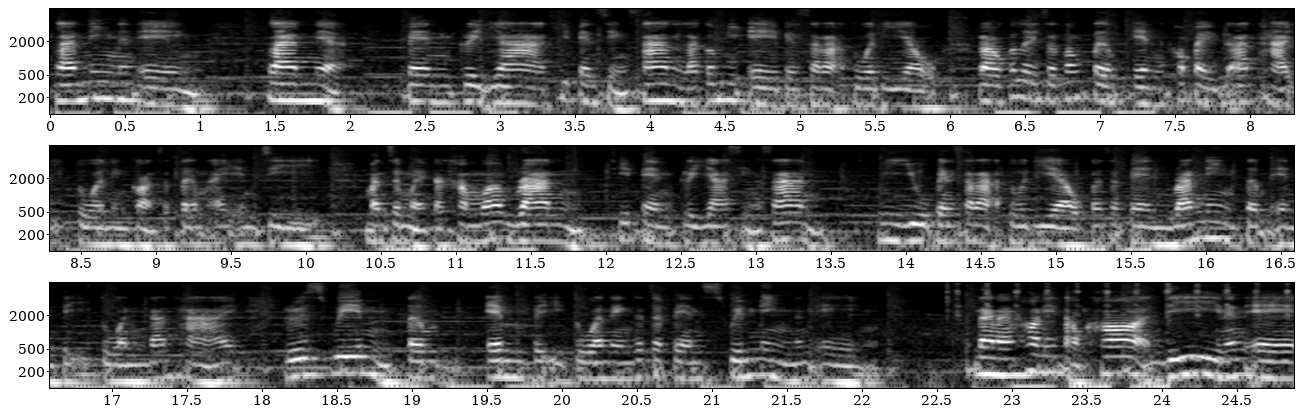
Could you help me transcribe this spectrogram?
planning นั่นเอง plan เนี่ย เป็นกริยาที่เป็นเสียงสั้น แล้วก็มี a เป็นสระตัวเดียว เราก็เลยจะต้องเติม n เข้าไปด้านท้ายอีกตัวหนึ่งก่อนจะเติม ing มันจะเหมือนกับคำว่า run ที่เป็นกริยาเสียงสั้น มี u เป็นสระตัวเดียว ก็จะเป็น running เติม n ไปอีกตัวนึงด้านท้าย หรือ swim เติม m ไปอีกตัวหนึ่งก็จะเป็น swimming นั่นเอง ดังนั้นข้อนี้ตอบข้อ D นั่นเอง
